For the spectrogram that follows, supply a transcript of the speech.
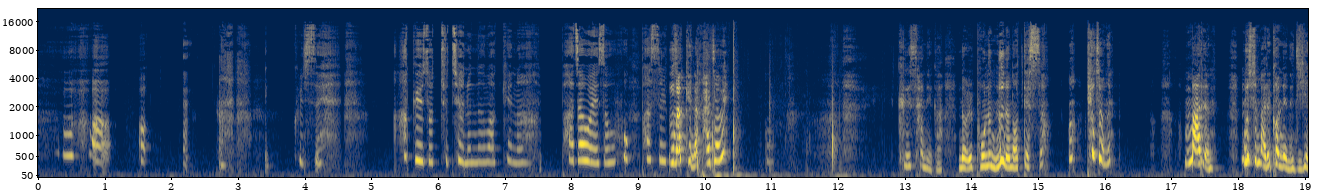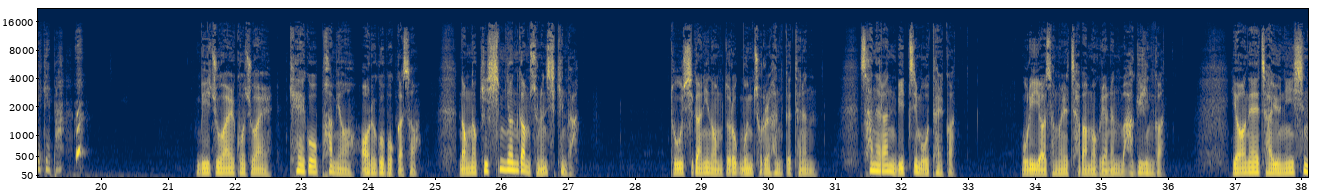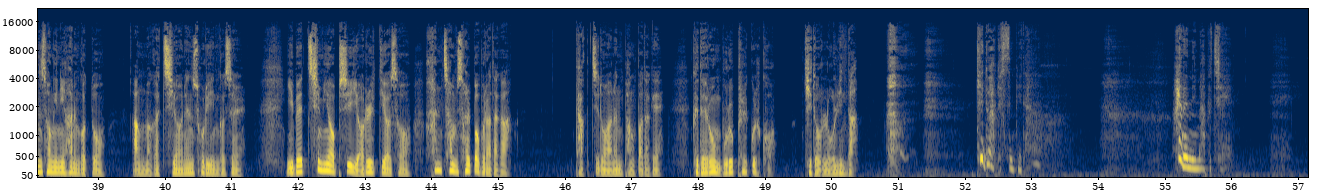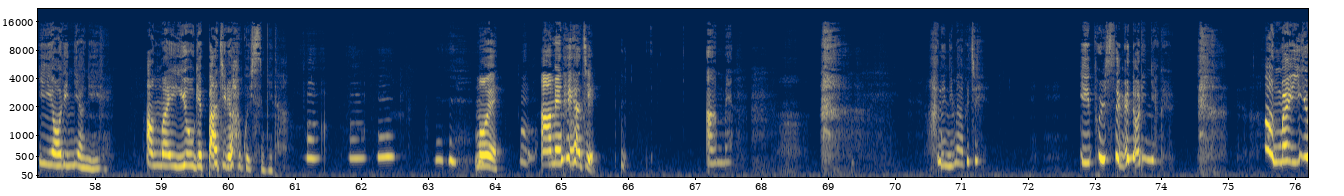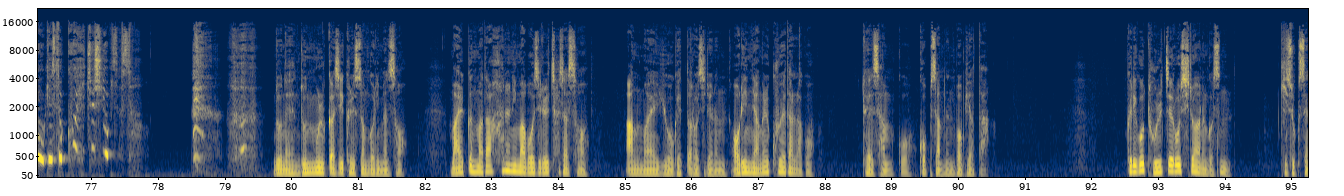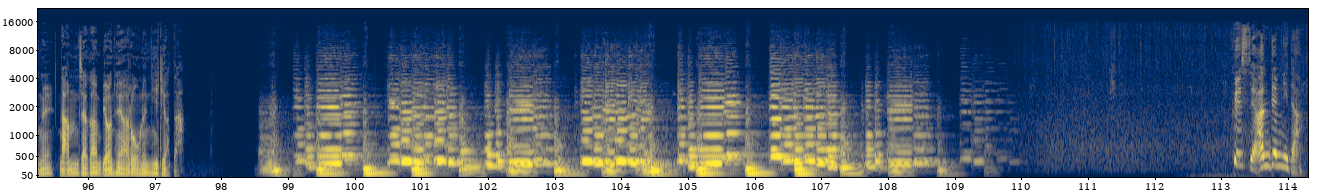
아, 아, 아, 글쎄, 학교에서 주최하는 음악회나 바자회에서 혹 봤을 음악회나 바자회? 그 사내가 널 보는 눈은 어땠어? 어? 표정은? 말은 무슨 말을 건네는지 얘기해봐. 어? 미주알 고주알 캐고 파며 어르고 볶아서 넉넉히 10년 감수는 시킨다. 두 시간이 넘도록 문초를 한 끝에는 사내란 믿지 못할 것, 우리 여성을 잡아먹으려는 마귀인 것, 연애 자윤이 신성인이 하는 것도 악마가 지어낸 소리인 것을 입에 침이 없이 열을 띄어서 한참 설법을 하다가 닦지도 않은 방바닥에 그대로 무릎을 꿇고 기도를 올린다. 기도하겠습니다. 하느님 아버지, 이 어린 양이 악마의 유혹에 빠지려 하고 있습니다. 뭐해? 아멘 해야지. 아멘. 하느님 아버지, 이 불쌍한 어린 양을 악마의 유혹에서 구해 주시옵소서. 눈에 눈물까지 글썽거리면서 말끝마다 하느님 아버지를 찾아서 악마의 유혹에 떨어지려는 어린 양을 구해달라고 되삼고 곱삼는 법이었다. 그리고 둘째로 싫어하는 것은 기숙생을 남자가 면회하러 오는 일이었다. 글쎄, 안 됩니다.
